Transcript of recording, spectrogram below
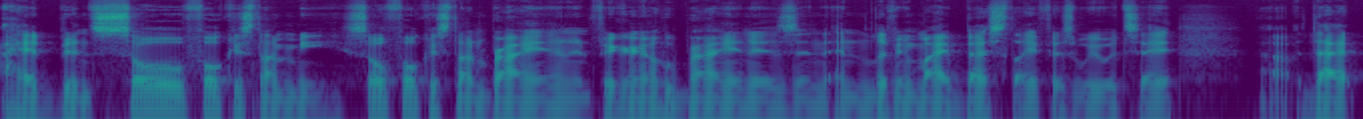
I had been so focused on me, so focused on Brian and figuring out who Brian is and, and living my best life, as we would say, uh, that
